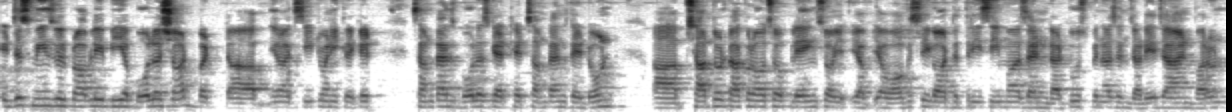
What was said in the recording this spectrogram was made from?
it just means we'll probably be a bowler shot, but uh, you know it's T20 cricket. Sometimes bowlers get hit, sometimes they don't. Uh, Shardul Thakur also playing, so you have, you have obviously got the three seamers and uh, two spinners in Jadeja and Varun.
